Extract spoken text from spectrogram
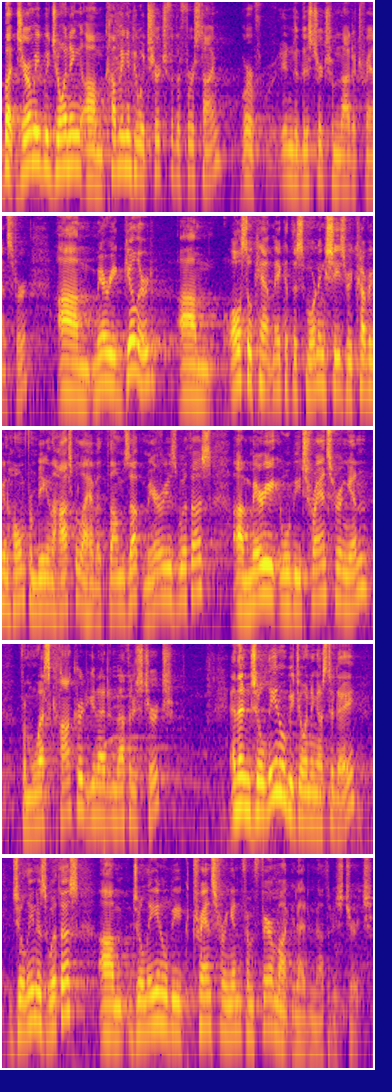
but Jeremy will be joining, um, coming into a church for the first time, or into this church from not a transfer. Um, Mary Gillard um, also can't make it this morning. She's recovering at home from being in the hospital. I have a thumbs up. Mary is with us. Uh, Mary will be transferring in from West Concord United Methodist Church. And then Jolene will be joining us today. Jolene is with us. Um, Jolene will be transferring in from Fairmont United Methodist Church.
